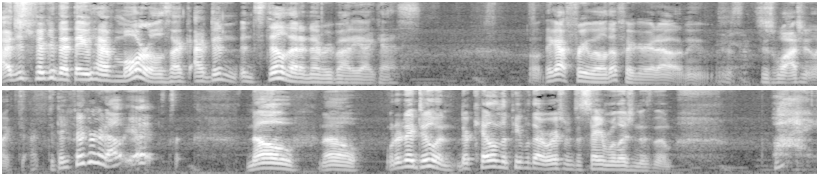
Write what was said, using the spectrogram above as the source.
I just figured that they have morals. Like, I didn't instill that in everybody, I guess. Well, they got free will. They'll figure it out. I mean, just, just watching it, like, did they figure it out yet? Like, no, no. What are they doing? They're killing the people that worship the same religion as them. Why?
